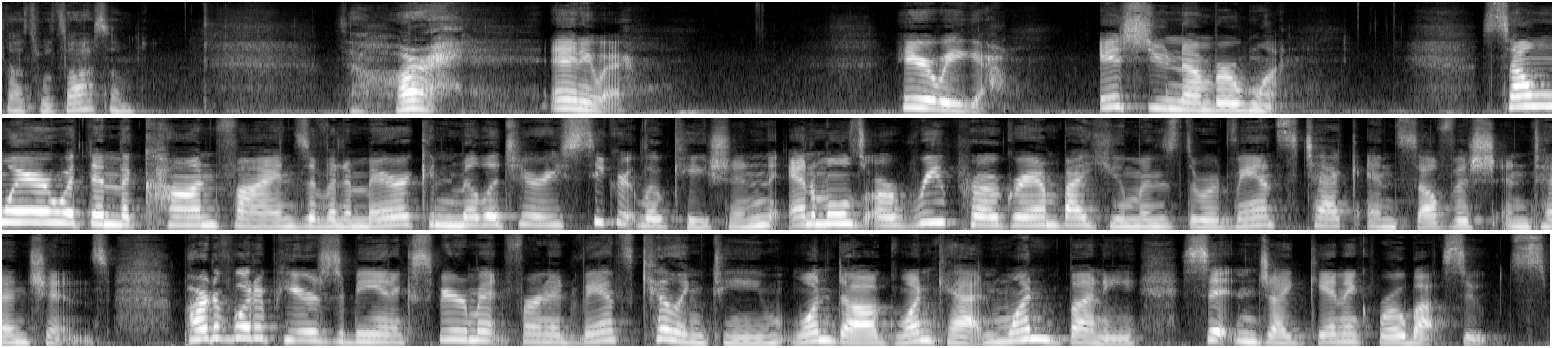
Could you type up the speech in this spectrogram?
that's what's awesome. So, all right. Anyway, here we go. Issue number one. Somewhere within the confines of an American military secret location, animals are reprogrammed by humans through advanced tech and selfish intentions. Part of what appears to be an experiment for an advanced killing team, one dog, one cat, and one bunny sit in gigantic robot suits.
